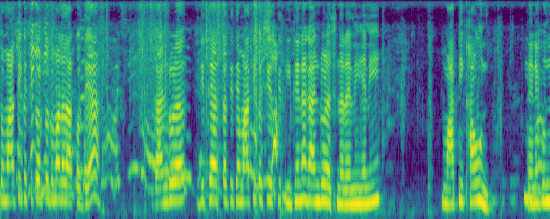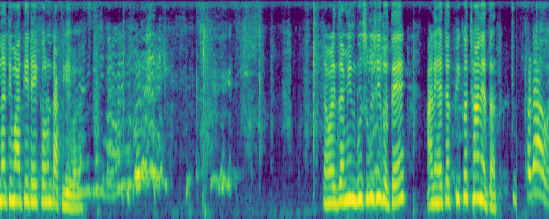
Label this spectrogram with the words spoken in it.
तो माती कशी करतो तुम्हाला दाखवते हा? गांडूळ जिथे असतात तिथे माती कशी असते? इथे ना गांडूळ असणार आणि ह्यानी माती खाऊन त्याने पुन्हा ती माती हे करून टाकली बघा. त्यामुळे जमीन भुसभुशीत होते आणि ह्याच्यात पिकं छान येतात. थोडे आहोत.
